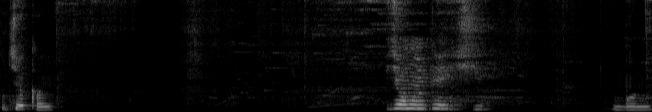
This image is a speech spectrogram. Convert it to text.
Uciekaj. Widział moje pięści. Boni.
